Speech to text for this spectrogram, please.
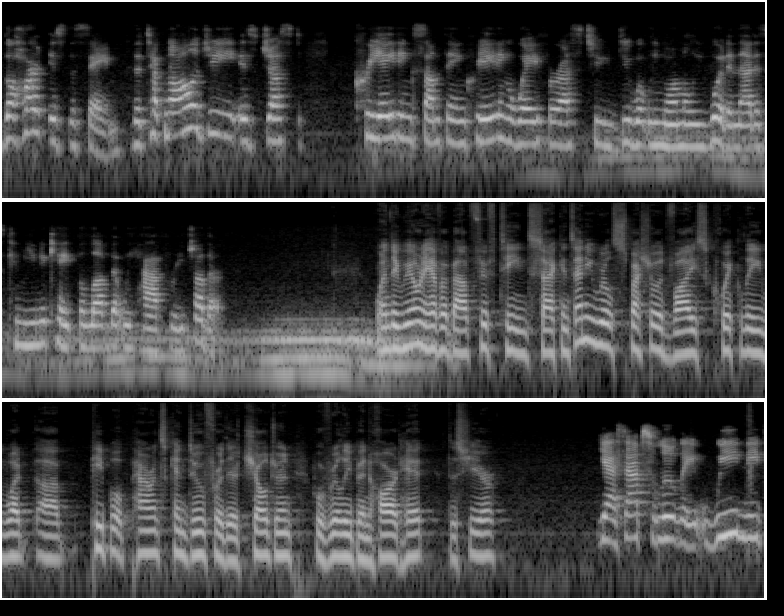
the heart is the same. The technology is just creating something, creating a way for us to do what we normally would, and that is communicate the love that we have for each other. Wendy, we only have about 15 seconds. Any real special advice quickly what uh, people, parents can do for their children who've really been hard hit this year? Yes, absolutely. We need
